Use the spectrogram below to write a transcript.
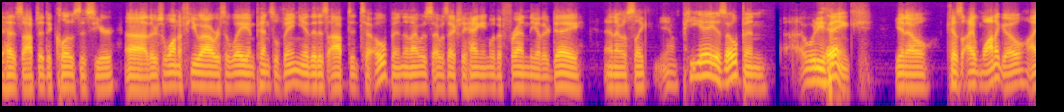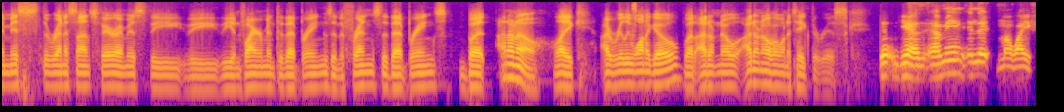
has opted to close this year. Uh, there's one a few hours away in Pennsylvania that has opted to open, and I was I was actually hanging with a friend the other day, and I was like, you know, PA is open. Uh, what do you yeah. think? You know, because I want to go. I miss the Renaissance Fair. I miss the the the environment that that brings and the friends that that brings. But I don't know. Like I really want to go, but I don't know. I don't know if I want to take the risk. Yeah, I mean, and the, my wife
